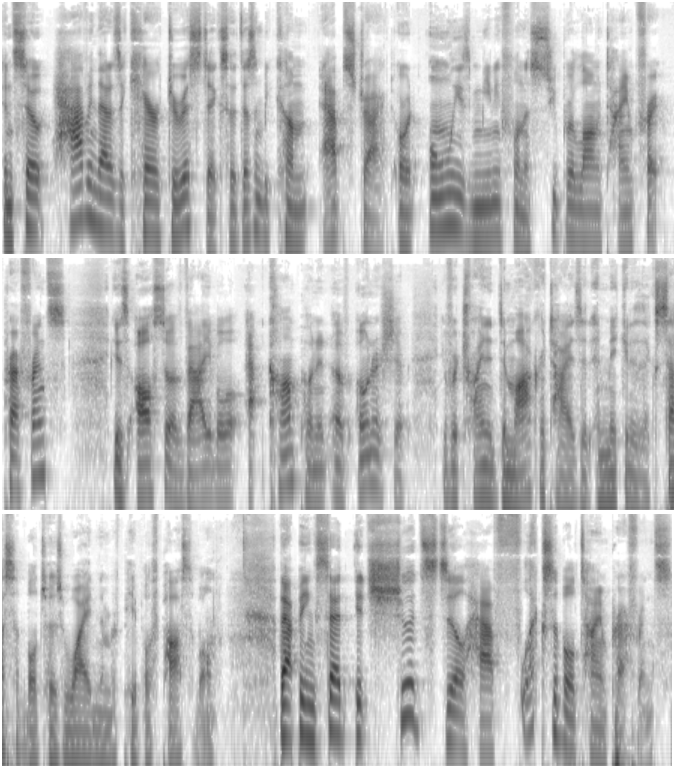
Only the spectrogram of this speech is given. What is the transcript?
And so having that as a characteristic so it doesn't become abstract or it only is meaningful in a super long time preference is also a valuable component of ownership if we're trying to democratize it and make it as accessible to as wide number of people as possible. That being said, it should still have flexible time preference,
